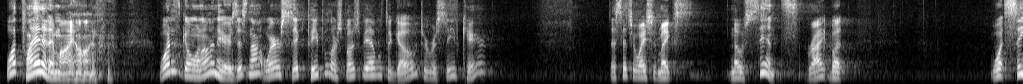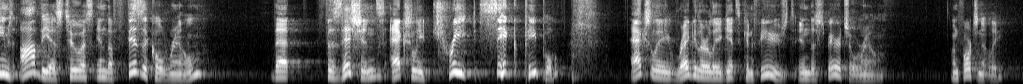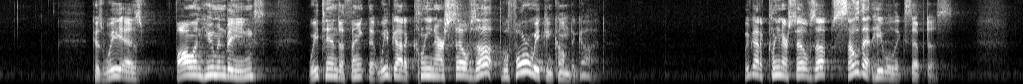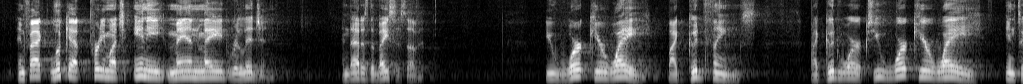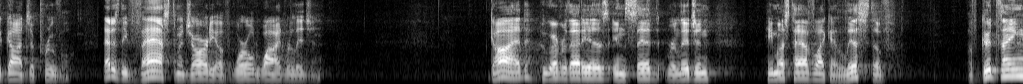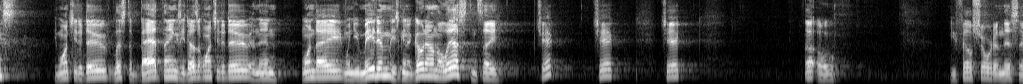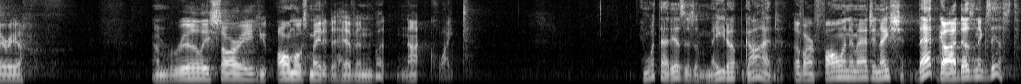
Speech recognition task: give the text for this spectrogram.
what planet am I on? what is going on here? Is this not where sick people are supposed to be able to go to receive care? This situation makes no sense, right? But what seems obvious to us in the physical realm that physicians actually treat sick people actually regularly gets confused in the spiritual realm, unfortunately. Because we, as fallen human beings, we tend to think that we've got to clean ourselves up before we can come to God. We've got to clean ourselves up so that He will accept us. In fact, look at pretty much any man made religion, and that is the basis of it. You work your way by good things, by good works. You work your way into God's approval. That is the vast majority of worldwide religion. God, whoever that is in said religion, he must have like a list of, of good things he wants you to do, list of bad things he doesn't want you to do, and then one day when you meet him, he's going to go down the list and say, check, check, check. Uh oh. You fell short in this area. I'm really sorry. You almost made it to heaven, but not quite. And what that is, is a made up God of our fallen imagination. That God doesn't exist.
